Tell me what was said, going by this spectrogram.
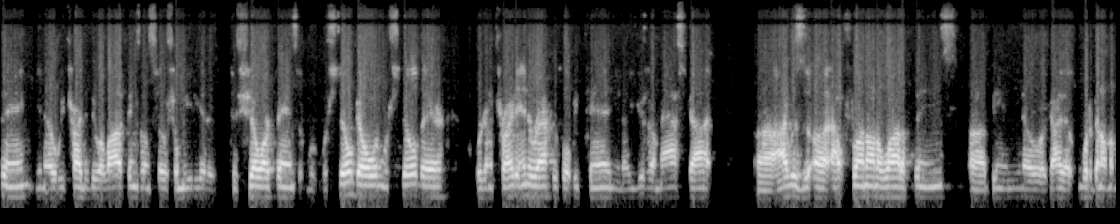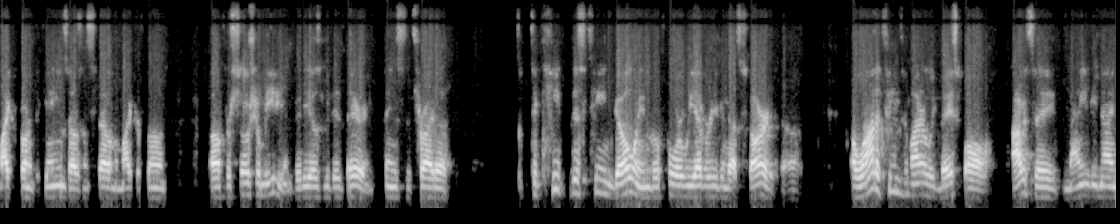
thing. You know, we tried to do a lot of things on social media to, to show our fans that we're, we're still going, we're still there. We're going to try to interact with what we can. You know, use our mascot. Uh, I was uh, out front on a lot of things, uh, being you know a guy that would have been on the microphone at the games. I was instead on the microphone uh, for social media and videos we did there and things to try to to keep this team going before we ever even got started. Uh, a lot of teams in minor league baseball, I would say 99%,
